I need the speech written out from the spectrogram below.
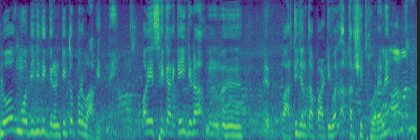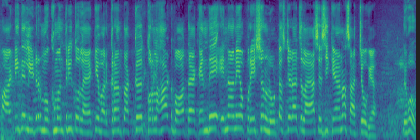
ਲੋਕ ਮੋਦੀ ਜੀ ਦੀ ਗਰੰਟੀ ਤੋਂ ਪ੍ਰਭਾਵਿਤ ਨੇ। ਔਰ ਇਸੇ ਕਰਕੇ ਹੀ ਜਿਹੜਾ ਭਾਰਤੀ ਜਨਤਾ ਪਾਰਟੀ ਵੱਲ ਆਕਰਸ਼ਿਤ ਹੋ ਰਹੇ ਨੇ। ਆਮ ਆਦਮੀ ਪਾਰਟੀ ਦੇ ਲੀਡਰ ਮੁੱਖ ਮੰਤਰੀ ਤੋਂ ਲੈ ਕੇ ਵਰਕਰਾਂ ਤੱਕ ਕੁਰਲਾਹਟ ਬਹੁਤ ਹੈ। ਕਹਿੰਦੇ ਇਹਨਾਂ ਨੇ ਆਪਰੇਸ਼ਨ ਲੋਟਸ ਜਿਹੜਾ ਚਲਾਇਆ ਸੀ ਅਸੀਂ ਕਿਹਾ ਨਾ ਸੱਚ ਹੋ ਗਿਆ। ਦੇਖੋ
